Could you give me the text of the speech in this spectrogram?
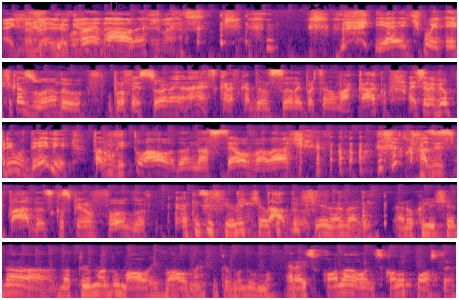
Aí quando vai ver o Tipo, cara normal, era, né? E aí, tipo, ele, ele fica zoando o professor, né? Ah, esse cara fica dançando aí parecendo um macaco. Aí você vai ver o primo dele, tá num ritual na, na selva lá, com as espadas, cuspindo fogo. É que esse filme tinha outro Pintado. clichê, né, velho? Era o clichê da, da turma do mal, rival, né? A turma do mal. Era a escola, a escola oposta,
